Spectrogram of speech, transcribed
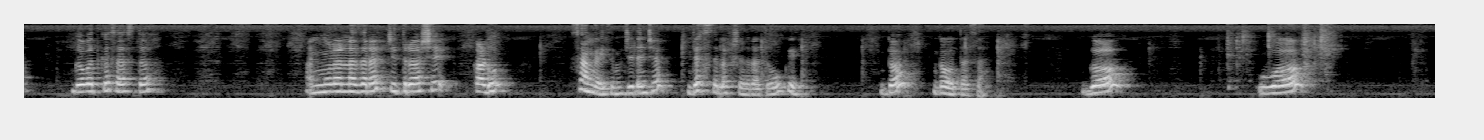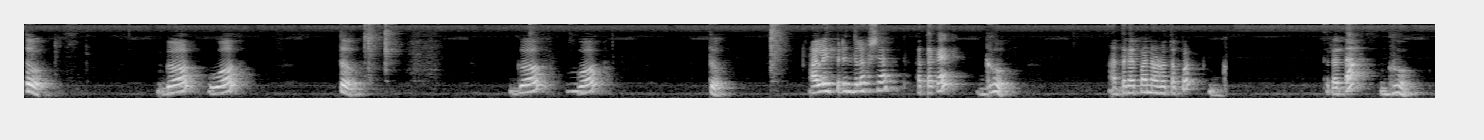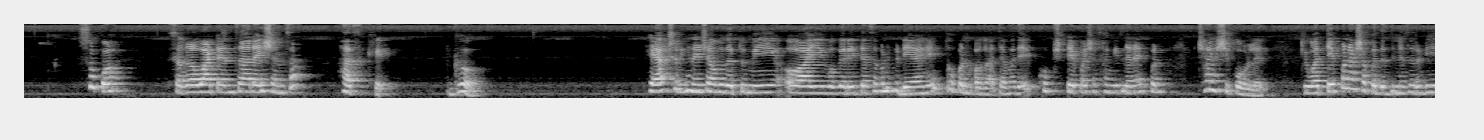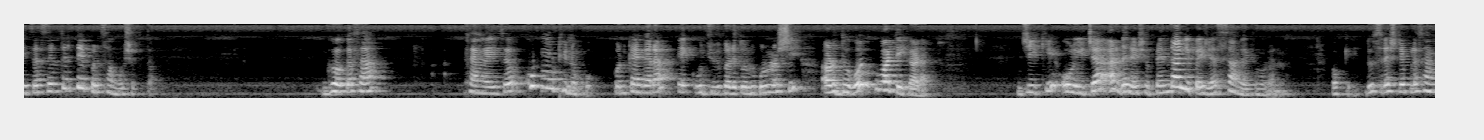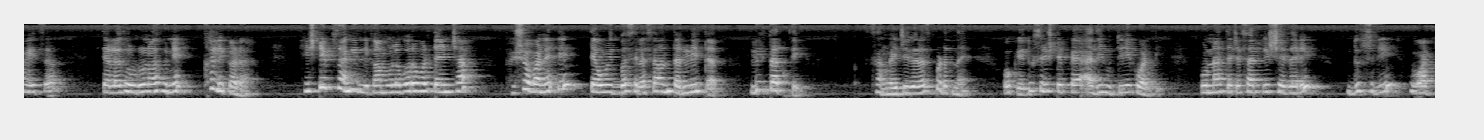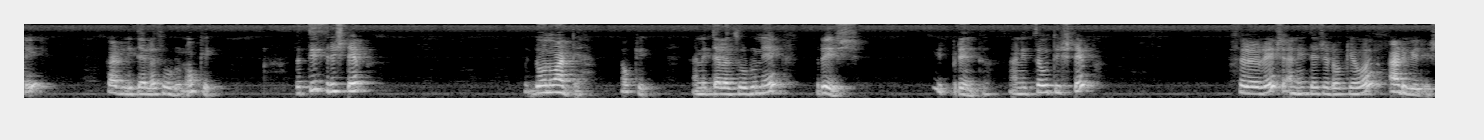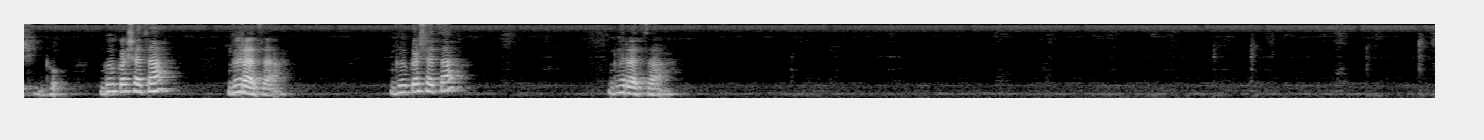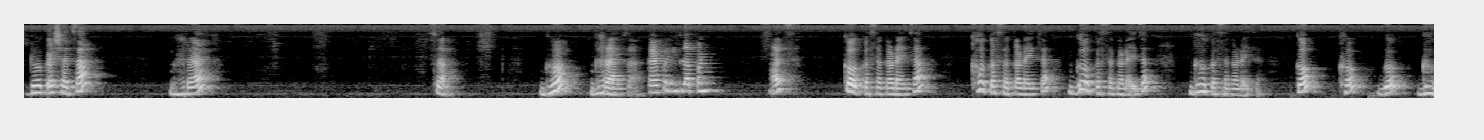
गवत कसं असतं? आणि मुलांना जरा चित्र असे काढून सांगायचं म्हणजे त्यांच्या जास्त लक्षात राहतं ओके? ग गवताचा. ग व त. ग व त. ग व त. आलं इथपर्यंत लक्षात? आता काय? घ. आता काय पाहणार आहोत आपण? घ. तर आता घ. सोपं. सगळं वाट्यांचा रेषांचा हाच खेळ घ. हे अक्षर घेण्याच्या अगोदर तुम्ही अ आई वगैरे त्याचा पण व्हिडिओ आहे तो पण बघा. त्यामध्ये खूप स्टेप अशा सांगितल्या नाहीत पण छान शिकवलं आहे किंवा ते पण अशा पद्धतीने जर घ्यायचं असेल तर ते पण सांगू शकता. घ कसा? सांगायचं खूप मोठी नको पण काय करा? एक उजवीकडे तोंड करून अशी अर्धगोल वाटी काढा. जी की ओळीच्या अर्ध्या रेषेपर्यंत आली पाहिजे असं सांगायचं मुलांना. ओके दुसऱ्या स्टेपला सांगायचं त्याला जोडून अजून एक खाली काढा. ही स्टेप सांगितली का? मुलं बरोबर त्यांच्या हिशोबाने ते तेवढीत बसेल असं अंतर लिहितात. लिहितात ते. सांगायची गरज पडत नाही. ओके दुसरी स्टेप काय? आधी होती एक वाटी. पुन्हा त्याच्यासारखी शेजारी दुसरी वाटी काढली त्याला सोडून. ओके. तर तिसरी स्टेप दोन वाट्या. ओके. आणि त्याला जोडून एक रेष इथपर्यंत. आणि चौथी स्टेप सरळ रेष आणि त्याच्या डोक्यावर आडवी रेष. घ. घ कशाचा? घराचा. घ कशाचा? घराचा. घ कशाचा घरात. चा घ घराचा. काय बघितलं आपण? आज? क कसा काढायचा? ख कसा काढायचा? ग कसा काढायचा? घ कसा काढायचा? क ख ग घ.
